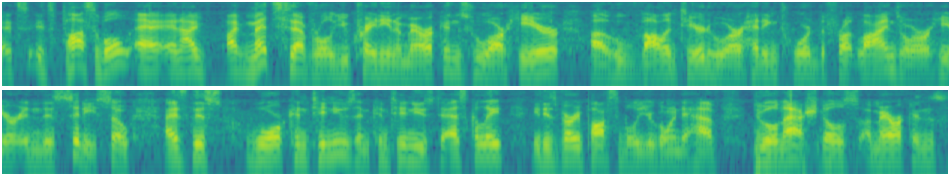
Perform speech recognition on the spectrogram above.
It's, it's possible, and I've, I've met several Ukrainian Americans who are here, uh, who volunteered, who are heading toward the front lines or are here in this city. So, as this war continues and continues to escalate, it is very possible you're going to have dual nationals, Americans,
